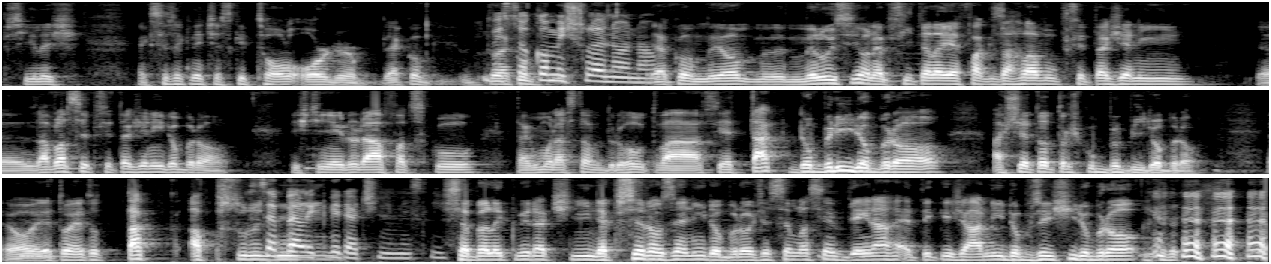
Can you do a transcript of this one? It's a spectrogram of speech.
příliš jak se řekne česky, tall order. Jako, to Vysoko jako, myšleno, no. Jako, jo, miluj si ho nepřítele, je fakt za hlavu přitažený, eh, za vlasy přitažený dobro. Když ti někdo dá facku, tak mu nastav druhou tvář. Je tak dobrý dobro, až je to trošku blbý dobro. Jo, je, to, je to tak absurdní... Sebelikvidační, myslíš? Sebelikvidační, nepřirozený dobro, že jsem vlastně v dějinách etiky žádný dobřejší dobro eh,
